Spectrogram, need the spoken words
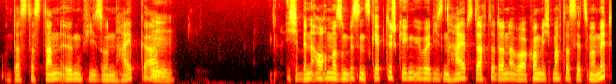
und dass das dann irgendwie so einen Hype gab. Mhm. Ich bin auch immer so ein bisschen skeptisch gegenüber diesen Hypes, dachte dann aber, komm, ich mache das jetzt mal mit,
